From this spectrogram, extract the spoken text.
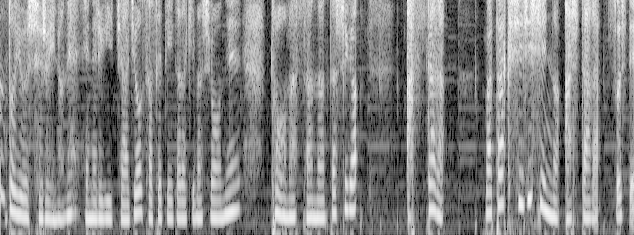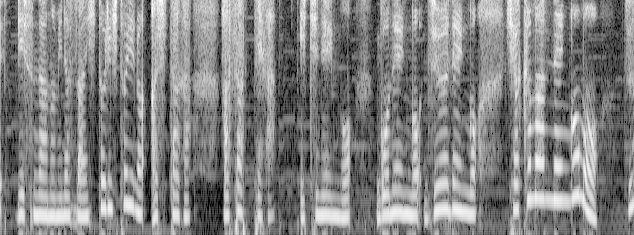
願という種類のね、エネルギーチャージをさせていただきましょうね。トーマスさんの私が、明日が、私自身の明日が、そしてリスナーの皆さん一人一人の明日が、明後日が、1年後、5年後、10年後、100万年後も、ずっ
